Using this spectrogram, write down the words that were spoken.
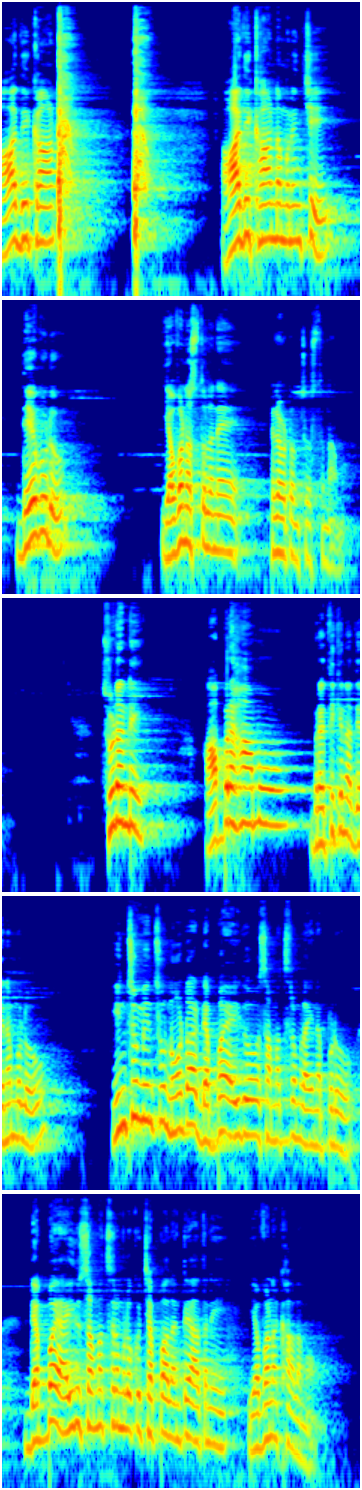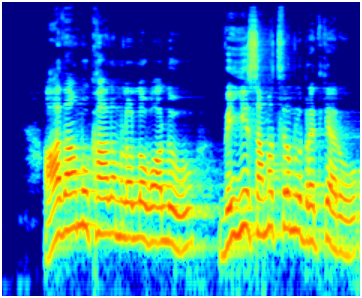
ఆది కాండ ఆది కాండము నుంచి దేవుడు యవ్వనస్తులనే పిలవటం చూస్తున్నాము. చూడండి అబ్రహాము బ్రతికిన దినములు ఇంచుమించు నూట డెబ్భై ఐదో సంవత్సరములు అయినప్పుడు డెబ్భై ఐదు సంవత్సరములకు చెప్పాలంటే అతని యవ్వన కాలము. ఆదాము కాలములలో వాళ్ళు వెయ్యి సంవత్సరములు బ్రతికారు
